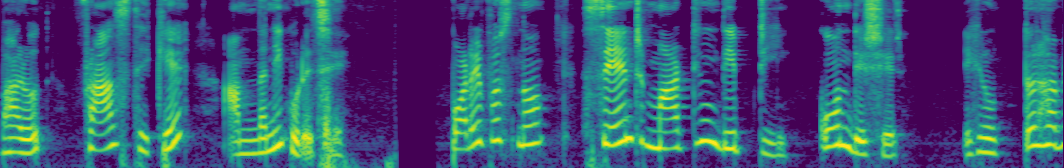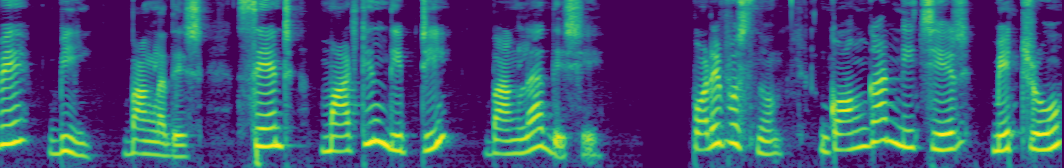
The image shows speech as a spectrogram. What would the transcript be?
ভারত ফ্রান্স থেকে আমদানি করেছে। পরের প্রশ্ন, সেন্ট মার্টিন দ্বীপটি কোন দেশের? এখানে উত্তর হবে বি বাংলাদেশ। সেন্ট মার্টিন দ্বীপটি বাংলাদেশে। পরের প্রশ্ন, গঙ্গার নিচের মেট্রো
